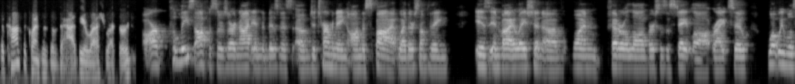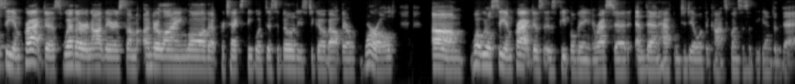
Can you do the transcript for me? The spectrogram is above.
the consequences of that, the arrest record. Our police officers are not in the business of determining on the spot whether something is in violation of one federal law versus a state law, right? So, what we will see in practice, whether or not there is some underlying law that protects people with disabilities to go about their world, um, what we'll see in practice is people being arrested and then having to deal with the consequences at the end of the day.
